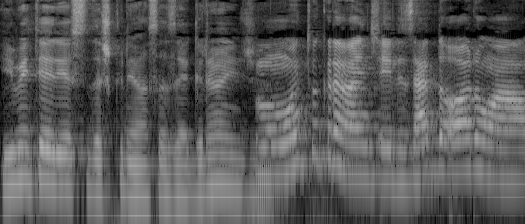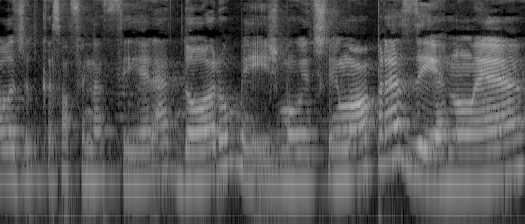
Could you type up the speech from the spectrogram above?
E o interesse das crianças é grande? Muito grande. Eles adoram a aula de educação financeira, adoram mesmo. Eles têm o maior prazer, não é?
